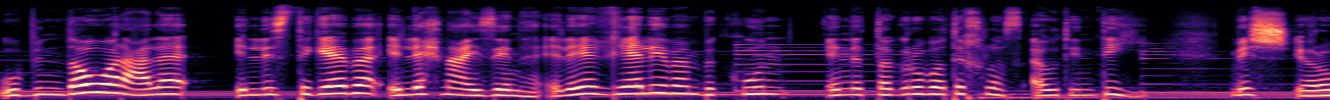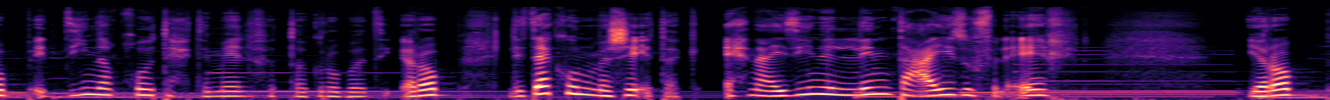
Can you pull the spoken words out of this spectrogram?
وبندور على الاستجابة اللي إحنا عايزينها اللي هي غالبا بتكون إن التجربة تخلص أو تنتهي. مش يا رب ادينا قوة احتمال في التجربة دي. يا رب لتكن مشيئتك. إحنا عايزين اللي انت عايزه في الآخر. يا رب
